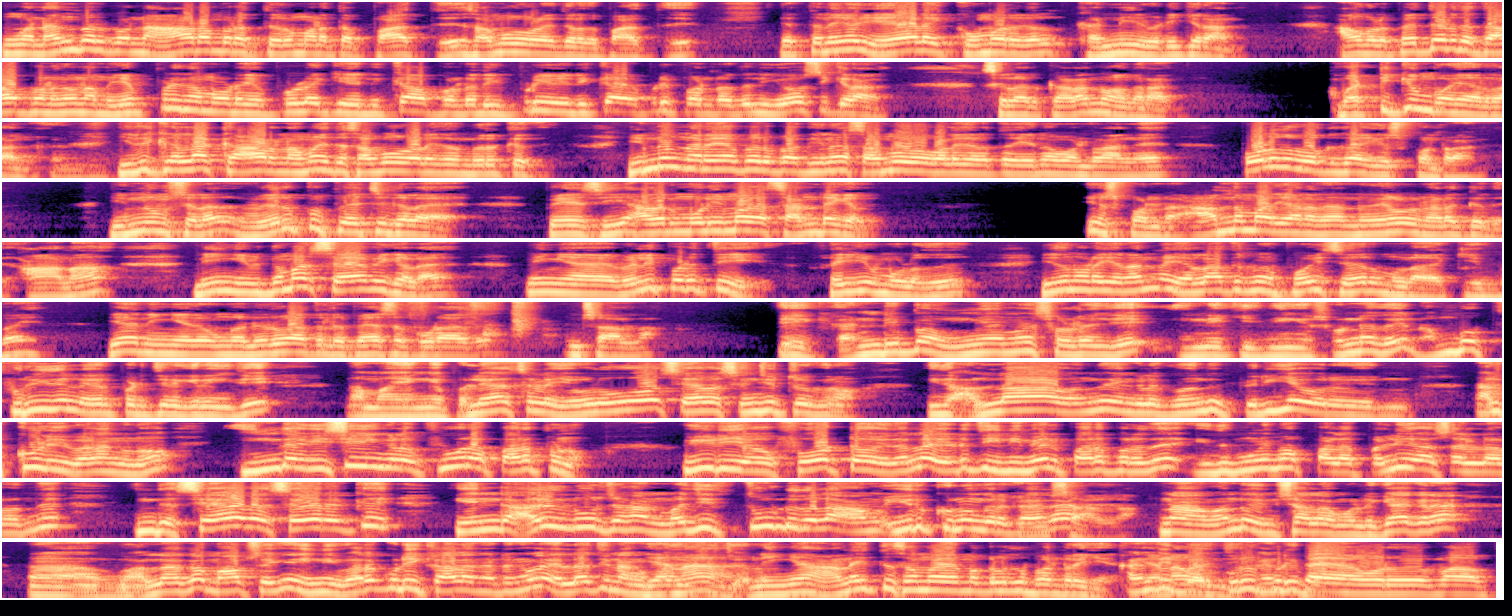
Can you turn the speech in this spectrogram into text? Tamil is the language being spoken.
உங்கள் நண்பர் பண்ண ஆடம்பர திருமணத்தை பார்த்து சமூக வலைத்தளத்தை பார்த்து எத்தனையோ ஏழை குமர்கள் கண்ணீர் வெடிக்கிறாங்க. அவங்கள பெத்தெடுத்த தகப்பனுங்க நம்ம எப்படி நம்மளுடைய பிள்ளைக்கு நிக்கா பண்ணுறது இப்படி நிக்கா எப்படி பண்ணுறதுன்னு யோசிக்கிறாங்க. சிலர் கடன் வாங்குறாங்க. வட்டிக்கும் போயிடுறாங்க. இதுக்கெல்லாம் காரணமாக இந்த சமூக வலைதளம் இருக்குது. இன்னும் நிறைய பேர் பார்த்தீங்கன்னா சமூக வலைதளத்தை என்ன பண்ணுறாங்க பொழுதுபோக்குக்காக யூஸ் பண்ணுறாங்க இன்னும் சிலர் வெறுப்பு பேச்சுக்களை பேசி அதன் மூலியமாக சண்டைகள் யூஸ் பண்ணுறேன் அந்த மாதிரியான நிகழ்வு நடக்குது. ஆனால் நீங்கள் இந்த மாதிரி சேவைகளை நீங்கள் வெளிப்படுத்தி செய்யும் பொழுது இதனுடைய நன்மை எல்லாத்துக்குமே போய் சேரும்ல அக்கீம் பாய் ஏன் நீங்கள் இதை உங்கள் நிர்வாகத்தில் பேசக்கூடாது இன்ஷால்லாம் ஏய் கண்டிப்பாக உண்மையாமே சொல்கிறேன் ஜி. இன்னைக்கு நீங்கள் சொன்னது ரொம்ப புரிதல் ஏற்படுத்தியிருக்கிறீங்க ஜி. நம்ம எங்கள் பிள்ளையாசில் எவ்வளவோ சேவை செஞ்சிட்ருக்குறோம். இது அல்லாஹ் வந்து எங்களுக்கு வந்து பெரிய ஒரு நற்கூலி வழங்கணும். இந்த விஷயங்களை பூரா பரப்பணும். வீடியோ ஃபோட்டோ இதெல்லாம் எடுத்து இனிமேல் பரப்புறது. இது மூலிமா பல பள்ளிவாசல்ல வந்து இந்த சேவை செய்யறதுக்கு எங்க அல் நூர் ஜஹான் மஜித் தூண்டுதலா அம- இருக்கணுங்கிறதுக்காக இன்ஷா அல்லாஹ் நான் வந்து இன்ஷால்லா உங்கள்ட்ட கேட்குறேன் அல்லாக்கா மாப் செய்யுங்க. இனி வரக்கூடிய காலகட்டங்களில் எல்லாத்தையும் நாங்கள் ஏன்னா நீங்க அனைத்து சமுதாய மக்களுக்கும் பண்றீங்க. கண்டிப்பா, குறிப்பிட்ட ஒரு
